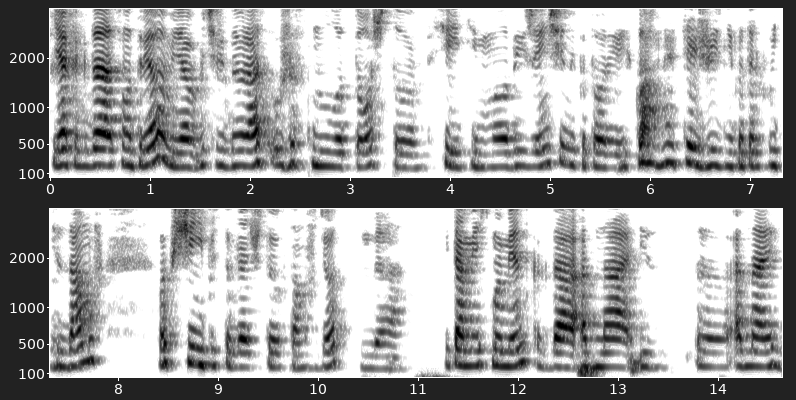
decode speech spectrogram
Я когда смотрела, меня в очередной раз ужаснуло то, что все эти молодые женщины, которые главная цель жизни, которых выйти замуж, вообще не представляют, что их там ждет. Да. И там есть момент, когда одна из, э, одна из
